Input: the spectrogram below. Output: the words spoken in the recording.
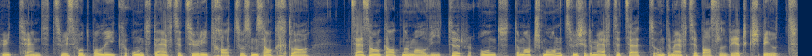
Heute haben die Swiss Football League und der FC Zürich die Katze aus dem Sack gelassen. Die Saison geht normal weiter und der Match morgen zwischen dem FCZ und dem FC Basel wird gespielt.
